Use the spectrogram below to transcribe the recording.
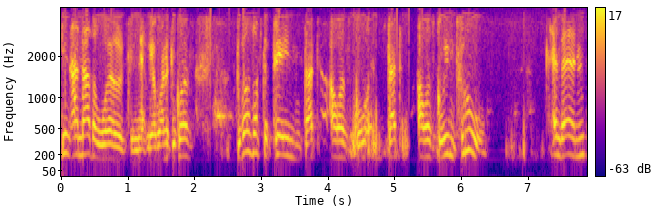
in another world ne uyabona because because of the pain that i was going that i was going through and then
